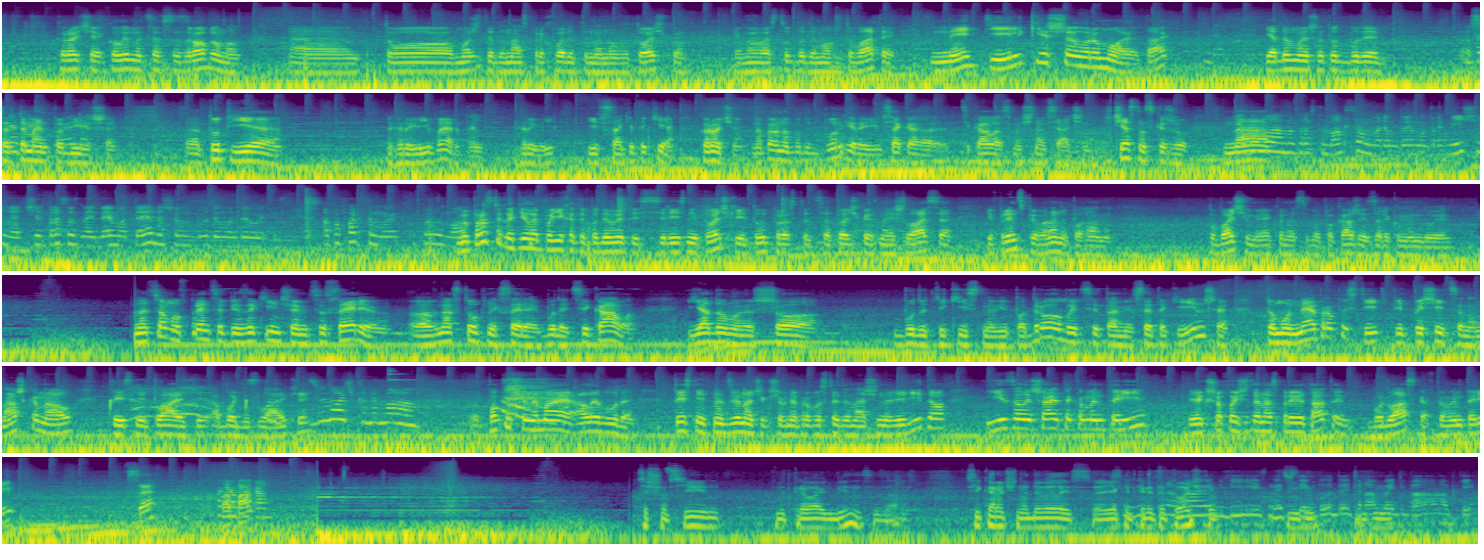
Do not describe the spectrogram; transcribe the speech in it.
Коротше, коли ми це все зробимо, е, то можете до нас приходити на нову точку, і ми вас тут будемо готувати не тільки шаурмою, так? Я думаю, що тут буде асортимент побільше. Тут є гриль, вертель, гриль і всяке таке. Коротше, напевно, будуть бургери і всяка цікава смачна всячина. Чесно скажу, Я думала, ми просто максимум орендуємо приміщення, чи просто знайдемо те, на що ми будемо дивитись. А по факту ми купили мав. Ми просто хотіли поїхати подивитись різні точки, і тут просто ця точка знайшлася, і в принципі вона непогана. Побачимо, як вона себе покаже і зарекомендує. На цьому, в принципі, закінчуємо цю серію. Е, В наступних серіях буде цікаво. Я думаю, що будуть якісь нові подробиці там і все таке інше. Тому не пропустіть, підпишіться на наш канал, тисніть лайки або дізлайки. Дзвіночка нема. Поки що немає, але буде. Тисніть на дзвіночок, щоб не пропустити наші нові відео. І залишайте коментарі. Якщо хочете нас привітати, будь ласка, в коментарі. Все. Па-па. Це що, всі відкривають бізнеси зараз? Всі, коротше, надивились, як відкрити точку. бізнес, всі будуть робити бабки.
